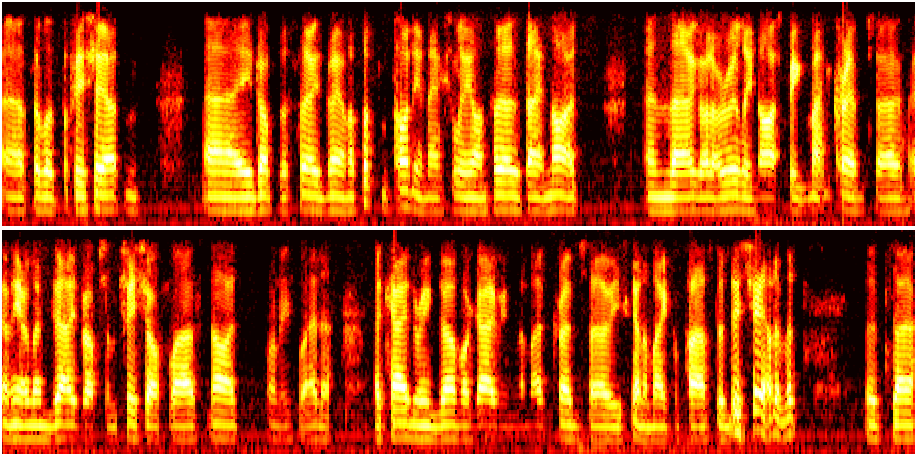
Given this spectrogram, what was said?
uh, fill the fish out. And uh, he dropped the third round. I put the pot in actually on Thursday night. And uh, got a really nice big mud crab. So anyhow, then Jay dropped some fish off last night on his way to a catering job. I gave him the mud crab, so he's going to make a pasta dish out of it. But uh,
